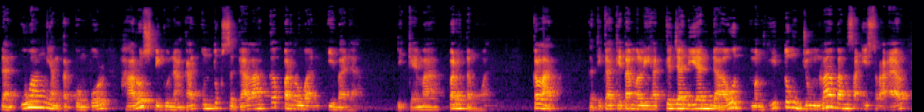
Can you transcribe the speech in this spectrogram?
dan uang yang terkumpul harus digunakan untuk segala keperluan ibadah di kemah pertemuan. Kelak, ketika kita melihat kejadian Daud menghitung jumlah bangsa Israel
